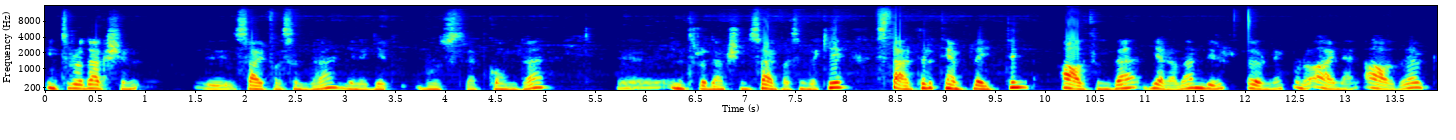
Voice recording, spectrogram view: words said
introduction e, sayfasında yine getbootstrap.com'da e, introduction sayfasındaki starter template'in altında yer alan bir örnek. Bunu aynen aldık.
